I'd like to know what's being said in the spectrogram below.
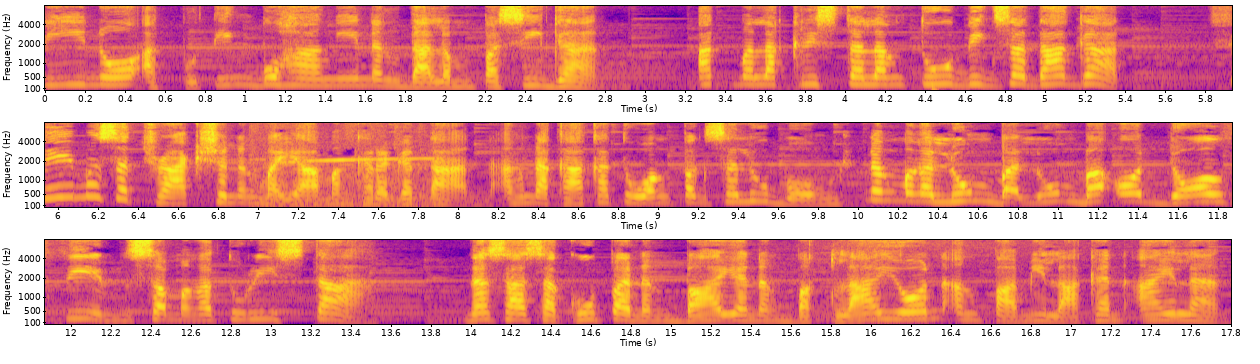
pino at puting buhangin ng dalampasigan at malakristalang tubig sa dagat. Famous attraction ng mayamang karagatan ang nakakatuwang pagsalubong ng mga lumba-lumba o dolphin sa mga turista. Nasasakupan ng bayan ng Baclayon ang Pamilakan Island.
